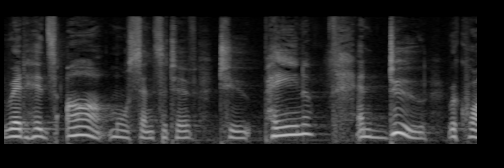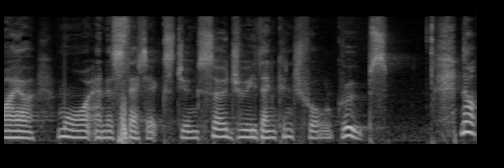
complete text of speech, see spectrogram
Redheads are more sensitive to pain and do require more anesthetics during surgery than control groups. Now,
